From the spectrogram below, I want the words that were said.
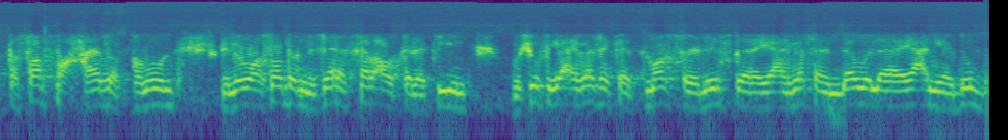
نتصفح هذا القانون اللي هو صادر من سنه 37 وشوف يعني مثلا كانت مصر لسه يعني مثلا دولة يعني يا دوب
